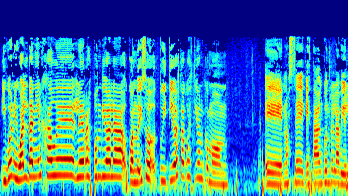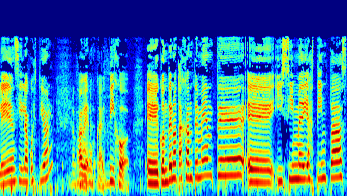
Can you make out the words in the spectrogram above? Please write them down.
y bueno, igual Daniel Jaue le respondió a la, cuando hizo, tuiteó esta cuestión como eh, no sé, que estaban contra la violencia y la cuestión. A ver, dijo, eh, condeno tajantemente eh, y sin medias tintas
